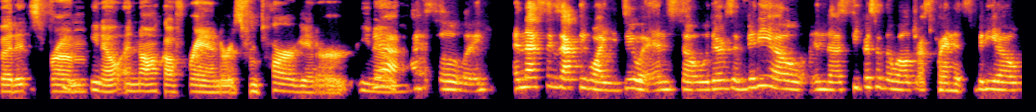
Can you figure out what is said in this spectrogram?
but it's from, you know, a knockoff brand or it's from Target or, you know, Yeah, absolutely. And that's exactly why you do it. And so there's a video in the Secrets of the Well Dressed brand. It's video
